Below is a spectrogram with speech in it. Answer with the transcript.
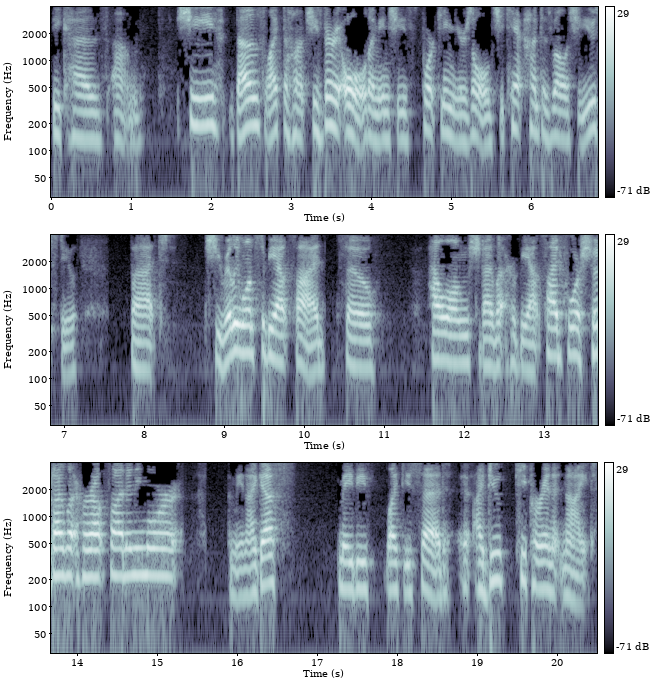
because um, she does like to hunt. She's very old. I mean, she's 14 years old. She can't hunt as well as she used to, but she really wants to be outside. So, how long should I let her be outside for? Should I let her outside anymore? I mean, I guess maybe, like you said, I do keep her in at night,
